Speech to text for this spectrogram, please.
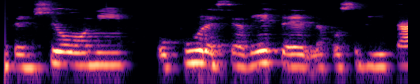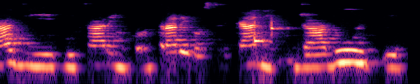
pensioni, oppure se avete la possibilità di, di fare incontrare i vostri cani già adulti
